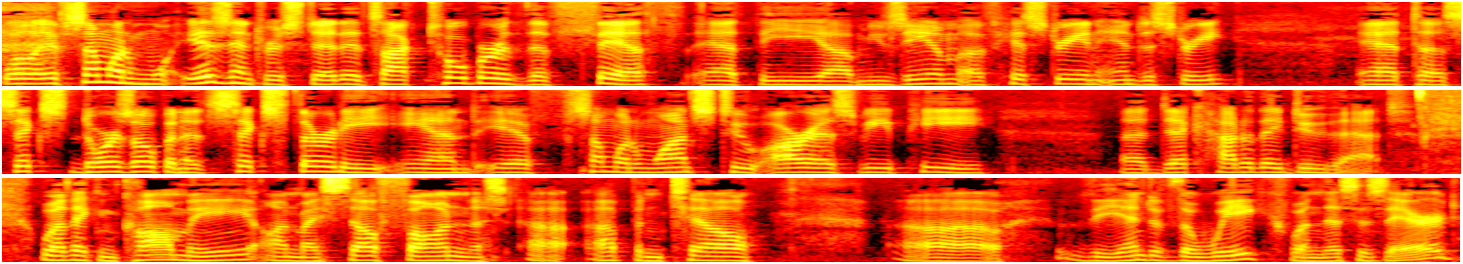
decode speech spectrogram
Well, if someone is interested, it's October the fifth at the uh, Museum of History and Industry at uh, six doors open at six thirty, and if someone wants to RSVP, uh, Dick, how do they do that? Well, they can call me on my cell phone uh, up until uh, the end of the week when this is aired.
